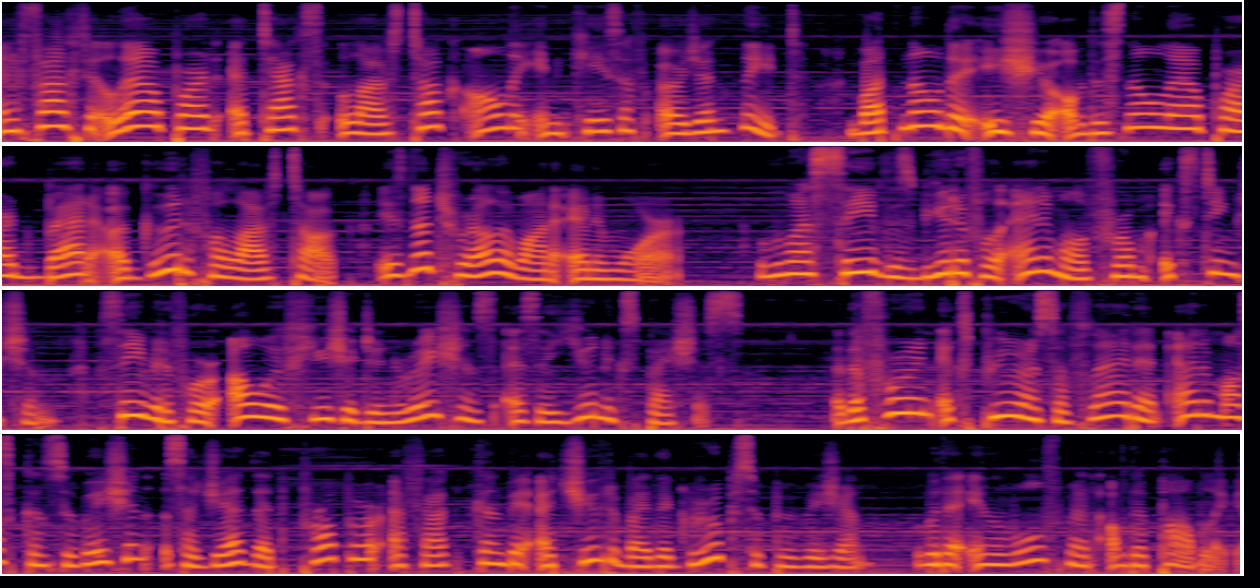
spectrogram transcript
In fact, leopard attacks livestock only in case of urgent need. But now the issue of the snow leopard bad or good for livestock is not relevant anymore. We must save this beautiful animal from extinction, save it for our future generations as a unique species. The foreign experience of land and animals conservation suggests that proper effect can be achieved by the group supervision with the involvement of the public.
